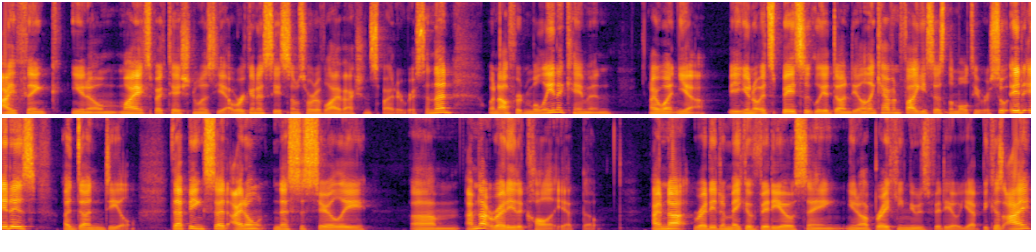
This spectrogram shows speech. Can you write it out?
I think you know my expectation was yeah we're going to see some sort of live action Spider Verse. And then when Alfred Molina came in, I went yeah you know it's basically a done deal. And then Kevin Feige says the multiverse, so it, it is a done deal. That being said, I don't necessarily um, I'm not ready to call it yet though. I'm not ready to make a video saying, you know, a breaking news video yet because I,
